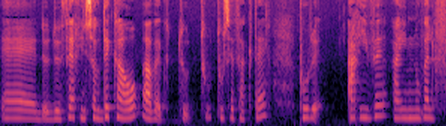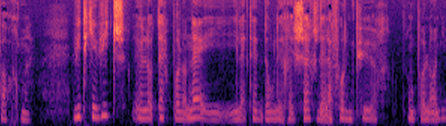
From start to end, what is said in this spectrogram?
et de, de faire une sorte de chaos avec tous ces facteurs pour arriver à une nouvelle forme. Witkiewicz, l'auteur polonais, il était dans les recherches de la forme pure en Pologne.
